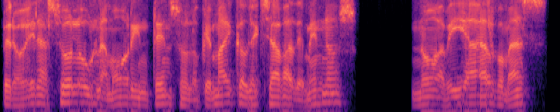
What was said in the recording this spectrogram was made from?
Pero era solo un amor intenso lo que Michael echaba de menos. ¿No había algo más?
